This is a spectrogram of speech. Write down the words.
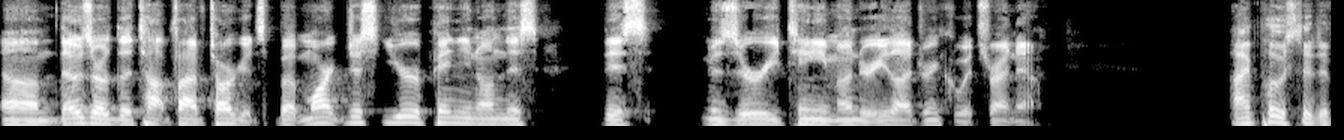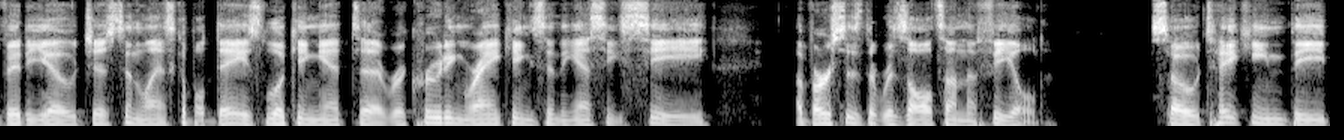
um, those are the top five targets. But Mark, just your opinion on this this Missouri team under Eli Drinkwitz right now. I posted a video just in the last couple days looking at uh, recruiting rankings in the SEC uh, versus the results on the field. So, taking the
